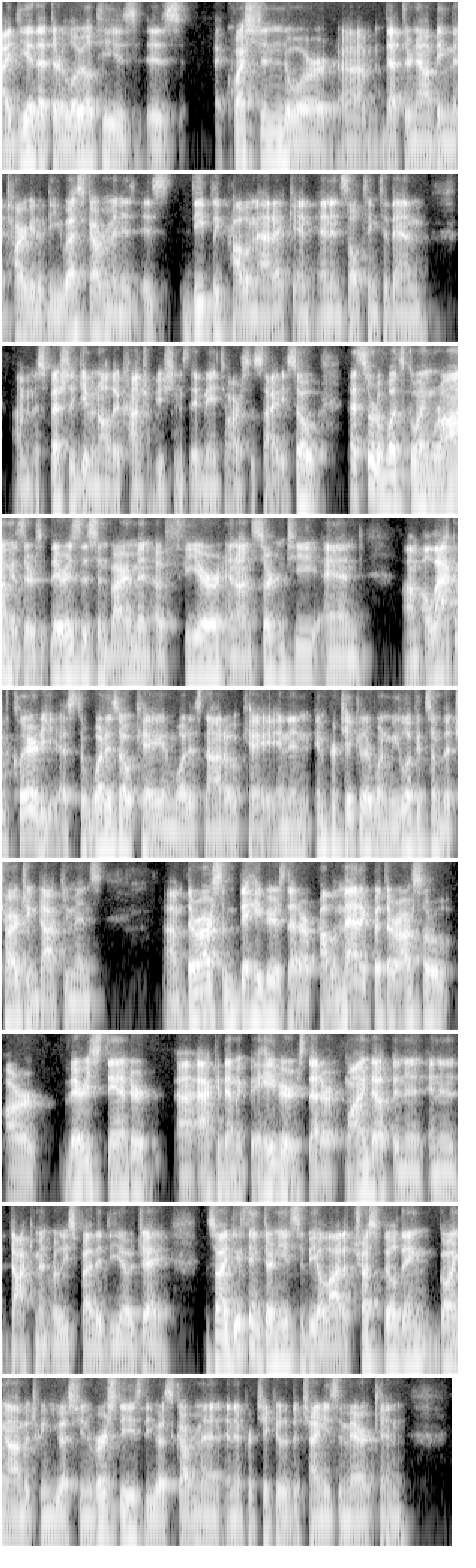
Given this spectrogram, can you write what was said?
idea that their loyalty is, is questioned or um, that they're now being the target of the US government is, is deeply problematic and, and insulting to them, um, especially given all the contributions they've made to our society. So that's sort of what's going wrong is there's, there is this environment of fear and uncertainty and um, a lack of clarity as to what is okay and what is not okay. And in, in particular, when we look at some of the charging documents, um, there are some behaviors that are problematic, but there also are very standard uh, academic behaviors that are wind up in a, in a document released by the DOJ. And so I do think there needs to be a lot of trust building going on between US universities, the US government, and in particular the Chinese American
